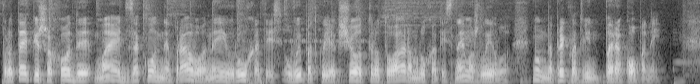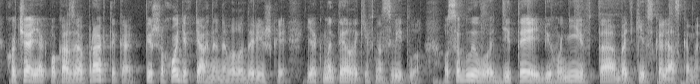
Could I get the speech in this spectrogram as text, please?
Проте пішоходи мають законне право нею рухатись у випадку, якщо тротуаром рухатись неможливо, ну, наприклад, він перекопаний. Хоча, як показує практика, пішоходів тягне на велодоріжки, як метеликів на світло, особливо дітей, бігунів та батьків з колясками.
